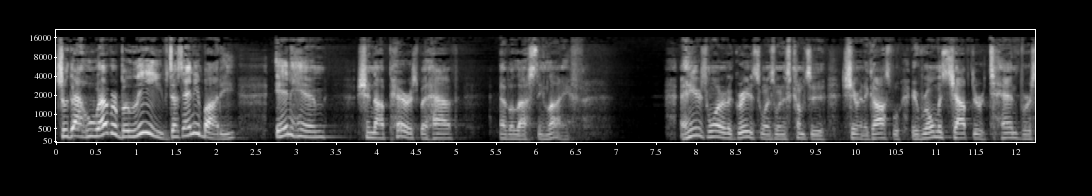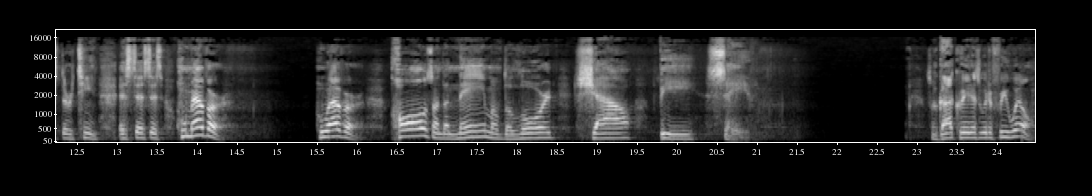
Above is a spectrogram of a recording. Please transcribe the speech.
So that whoever believes, that's anybody, in him should not perish but have everlasting life. And here's one of the greatest ones when it comes to sharing the gospel. In Romans chapter 10, verse 13, it says this, whomever, whoever calls on the name of the Lord shall be saved. So God created us with a free will.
